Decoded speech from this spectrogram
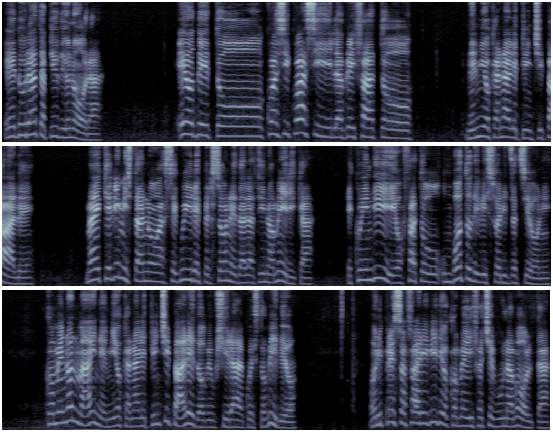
È durata più di un'ora e ho detto quasi quasi l'avrei fatto nel mio canale principale. Ma è che lì mi stanno a seguire persone da latino america. E quindi ho fatto un botto di visualizzazioni. Come non mai nel mio canale principale dove uscirà questo video. Ho ripreso a fare i video come li facevo una volta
